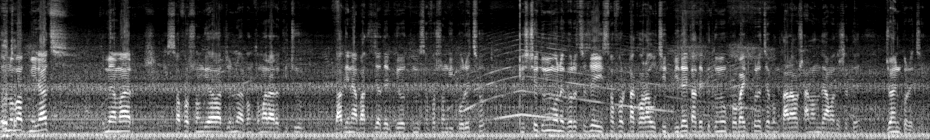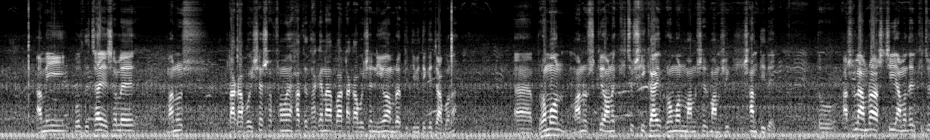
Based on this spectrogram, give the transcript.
ধন্যবাদ, মিরাজ। তুমি আমার সফর সঙ্গী হওয়ার জন্য এবং তোমার আরও কিছু বাগিনা বাতিজাদেরকেও তুমি সফর সঙ্গী করেছ, নিশ্চয়ই তুমি মনে করেছ যে এই সফরটা করা উচিত। বিদায় তাদেরকে তুমিও প্রোভাইড করেছ এবং তারাও সানন্দে আমাদের সাথে জয়েন করেছে। আমি বলতে চাই, আসলে মানুষ টাকা পয়সা সবসময় হাতে থাকে না বা টাকা পয়সা নিয়েও আমরা পৃথিবী থেকে যাব না। ভ্রমণ মানুষকে অনেক কিছু শেখায়, ভ্রমণ মানুষের মানসিক শান্তি দেয়। তো আসলে আমরা আসছি, আমাদের কিছু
